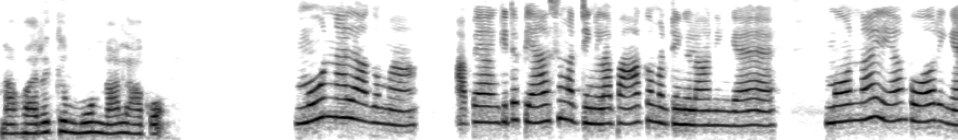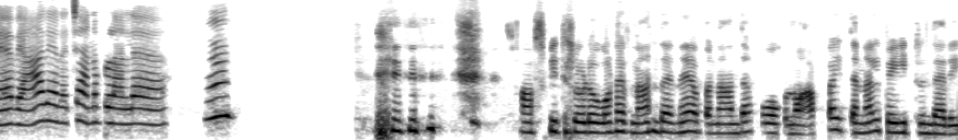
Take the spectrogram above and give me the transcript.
நான் வரக்கு மூணு நாள் ஆகும். மூணு நாள் ஆகுமா? அப்ப என்கிட்ட பேச மாட்டீங்களா? பார்க்க மாட்டீங்களா நீங்க? மூணு நாள் ஏன் போறீங்க? வேற யாராச்சும் அனுப்பலாம்ல? ம்? ஹாஸ்பிட்டலோட ஓனர் நான் தானே அப்ப நான் தான் போகணும். அப்பா இத்தனை நாள் போய்கிட்டு இருந்தாரு.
